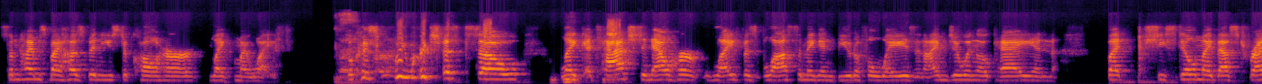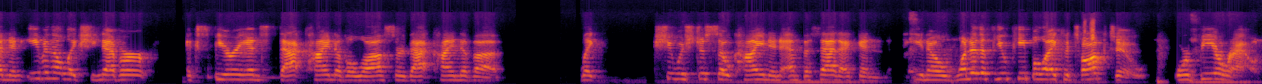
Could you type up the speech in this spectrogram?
Sometimes my husband used to call her like my wife right. because we were just so like attached and now her life is blossoming in beautiful ways and I'm doing okay and but she's still my best friend. And even though like she never experienced that kind of a loss or that kind of a like she was just so kind and empathetic and you know one of the few people i could talk to or be around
